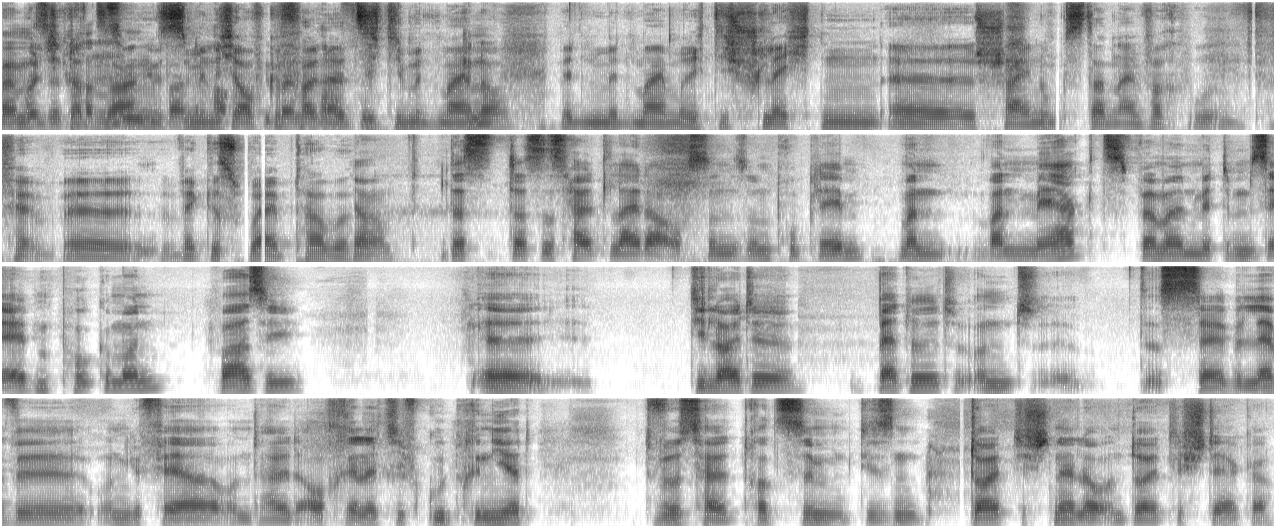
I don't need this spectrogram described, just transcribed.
weil Wollte ich gerade sagen, ist mir nicht aufgefallen, als ich die mit meinem, genau. mit, mit meinem richtig schlechten äh, Scheinungs dann einfach äh, weggeswiped habe. Ja, das, das ist halt leider auch so, so ein Problem. Man, man merkt wenn man mit demselben Pokémon quasi äh, die Leute battelt und äh, dasselbe Level ungefähr und halt auch relativ gut trainiert, du wirst halt trotzdem, die sind deutlich schneller und deutlich stärker.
